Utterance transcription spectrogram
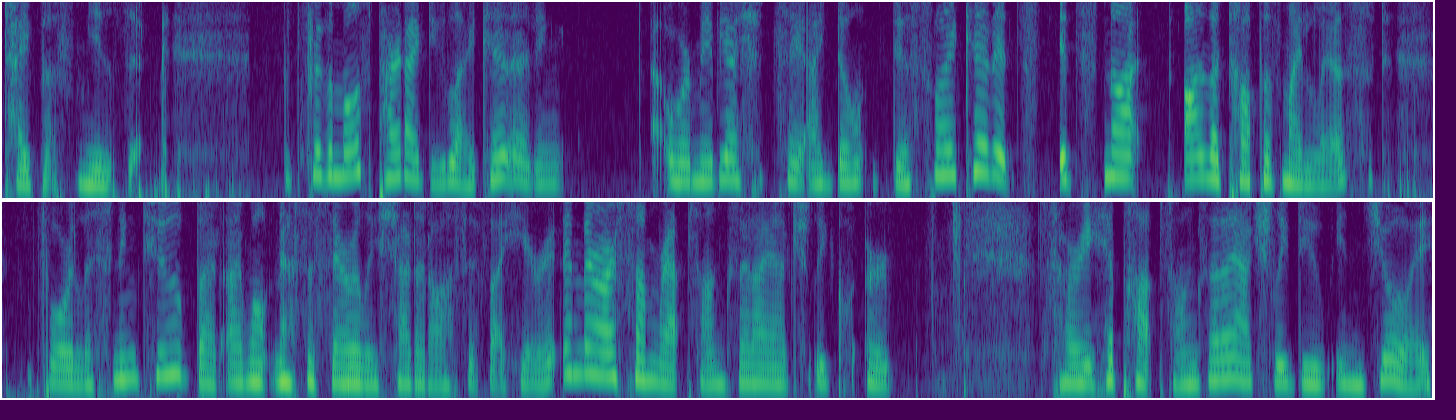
type of music. For the most part, I do like it. I mean, or maybe I should say I don't dislike it. It's it's not on the top of my list for listening to, but I won't necessarily shut it off if I hear it. And there are some rap songs that I actually, or sorry, hip hop songs that I actually do enjoy.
